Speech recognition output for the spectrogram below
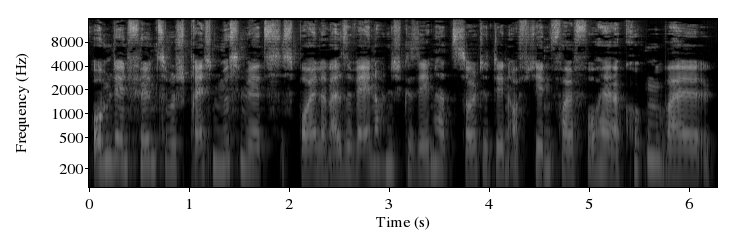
um den Film zu besprechen, müssen wir jetzt spoilern. Also wer ihn noch nicht gesehen hat, sollte den auf jeden Fall vorher gucken, weil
